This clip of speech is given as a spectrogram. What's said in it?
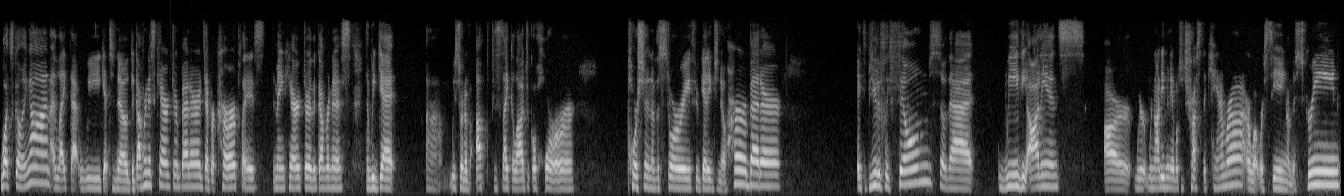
what's going on. I like that we get to know the governess character better. Deborah Kerr plays the main character, the governess. That we get, um, we sort of up the psychological horror portion of the story through getting to know her better. It's beautifully filmed so that we, the audience, are we're, we're not even able to trust the camera or what we're seeing on the screen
